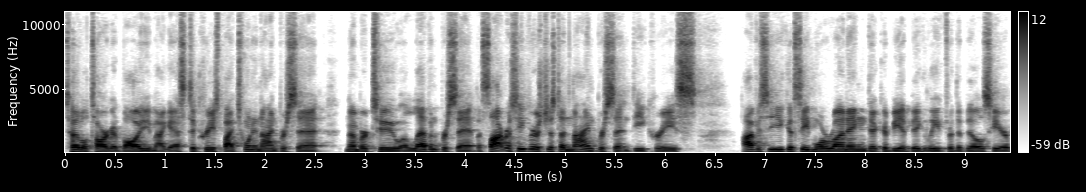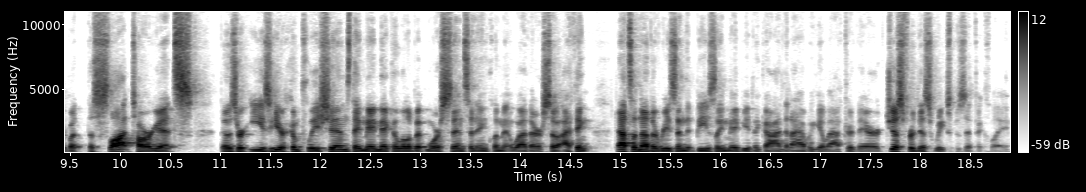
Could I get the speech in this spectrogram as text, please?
total target volume, I guess, decreased by 29%. Number two, 11%. But slot receiver is just a 9% decrease. Obviously, you could see more running. There could be a big lead for the Bills here, but the slot targets, those are easier completions. They may make a little bit more sense in inclement weather. So I think that's another reason that Beasley may be the guy that I would go after there just for this week specifically.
